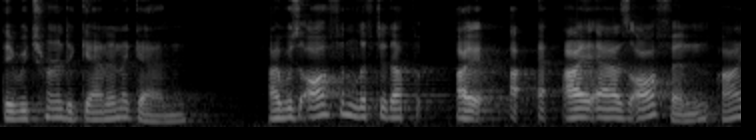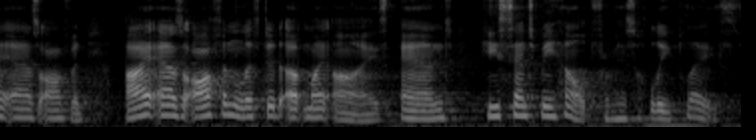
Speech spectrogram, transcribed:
They returned again and again, I was often lifted up, I, I, I as often, I as often, I as often lifted up my eyes, and he sent me help from his holy place.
